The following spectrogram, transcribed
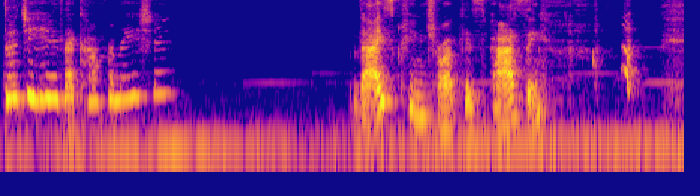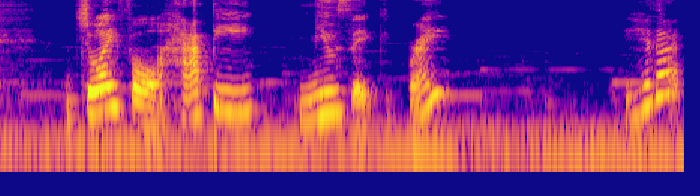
don't you hear that confirmation? The ice cream truck is passing. Joyful, happy music, right? You hear that?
